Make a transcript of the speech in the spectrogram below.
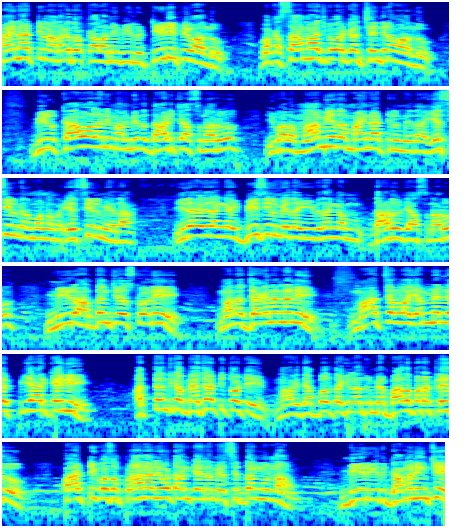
మైనార్టీలను అనగదొక్కాలని వీళ్ళు టీడీపీ వాళ్ళు ఒక సామాజిక వర్గానికి చెందిన వాళ్ళు. వీళ్ళు కావాలని మన మీద దాడి చేస్తున్నారు. ఇవాళ మా మీద మైనార్టీల మీద ఎస్సీల మీద మొన్న ఎస్సీల మీద ఇదే విధంగా ఈ బీసీల మీద ఈ విధంగా దాడులు చేస్తున్నారు. మీరు అర్థం చేసుకొని మన జగనన్నని మాచర్ల ఎమ్మెల్యే పిఆర్కేని అత్యంత మెజార్టీ తోటి మాకు దెబ్బలు తగిలినందుకు మేము బాధపడట్లేదు. పార్టీ కోసం ప్రాణాలు ఇవ్వడానికైనా మేము సిద్ధంగా ఉన్నాం. మీరు ఇది గమనించి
